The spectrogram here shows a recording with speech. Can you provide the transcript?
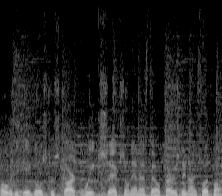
over the Eagles to start week six on NFL Thursday Night Football.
